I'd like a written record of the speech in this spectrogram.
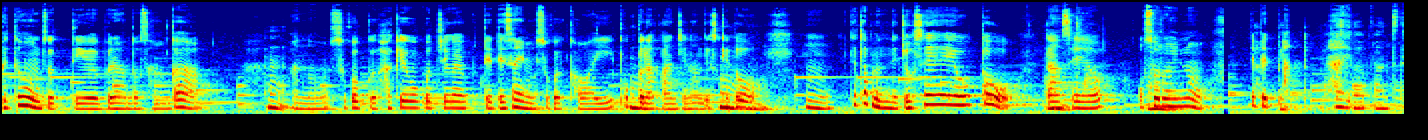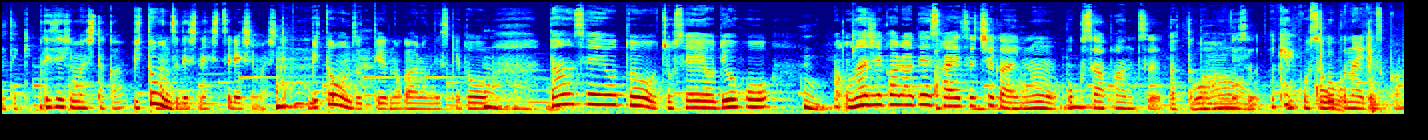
ベトーンズっていうブランドさんがうん。あのすごく履き心地が良くてデザインもすごい可愛いポップな感じなんですけど、うんで多分ね女性用と男性用、お揃いの、でベベッあドボはい。パンツ出てきま出てきましたか？ビトーンズですね。失礼しました。ビトーンズっていうのがあるんですけど、うん。男性用と女性用両方、うん。まあ、同じ柄でサイズ違いのボクサーパンツだったと思うんです。結構すごくないですか？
